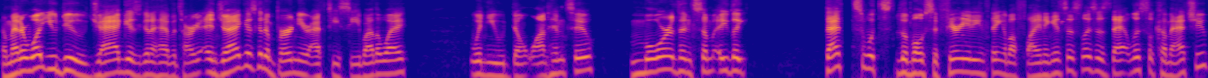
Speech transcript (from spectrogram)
No matter what you do, Jag is gonna have a target, and Jag is gonna burn your FTC. By the way, when you don't want him to, more than some like. That's what's the most infuriating thing about flying against this list is that list will come at you.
